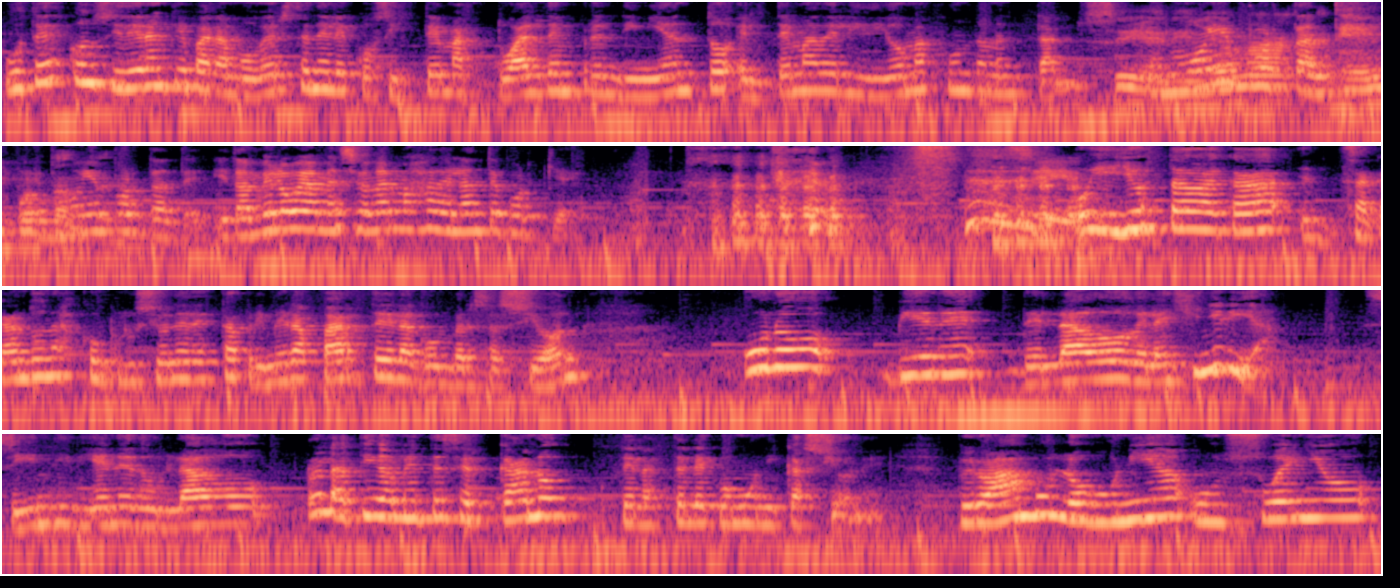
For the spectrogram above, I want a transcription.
¿Ustedes consideran que para moverse en el ecosistema actual de emprendimiento el tema del idioma es fundamental? Sí, es muy importante, es muy importante. Y también lo voy a mencionar más adelante por qué. Oye, yo estaba acá eh, sacando unas conclusiones de esta primera parte de la conversación. Uno viene del lado de la ingeniería, Cindy viene de un lado relativamente cercano de las telecomunicaciones, pero a ambos los unía un sueño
